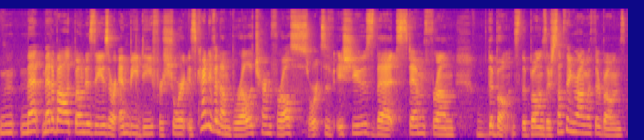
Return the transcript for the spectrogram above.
me metabolic bone disease, or MBD for short, is kind of an umbrella term for all sorts of issues that stem from the bones. The bones, there's something wrong with their bones.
